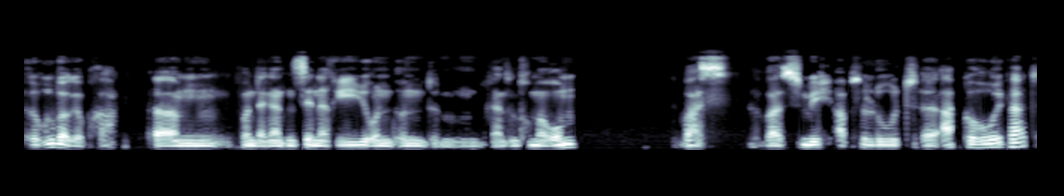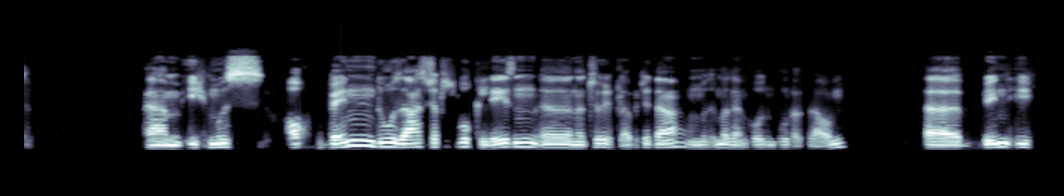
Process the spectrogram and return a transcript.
rübergebracht ähm, von der ganzen Szenerie und und ähm, ganzen drumherum, was was mich absolut äh, abgeholt hat. Ähm, ich muss, auch wenn du sagst, ich habe das Buch gelesen, äh, natürlich glaube ich dir da, man muss immer seinem großen Bruder glauben, äh, bin ich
